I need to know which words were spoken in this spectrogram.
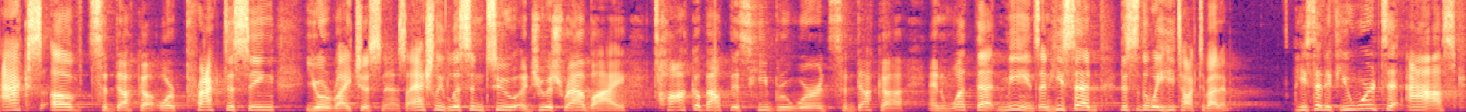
Acts of tzedakah or practicing your righteousness. I actually listened to a Jewish rabbi talk about this Hebrew word tzedakah and what that means. And he said, this is the way he talked about it. He said, if you were to ask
